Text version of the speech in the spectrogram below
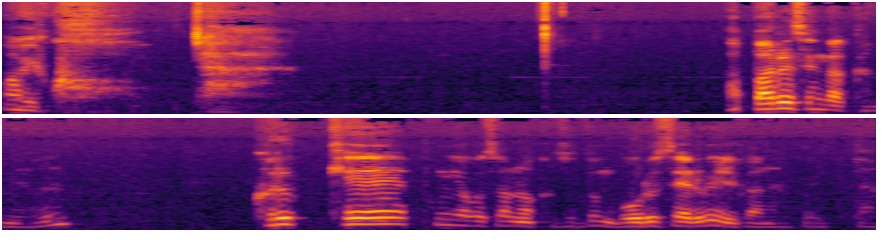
아이고, 자. 아빠를 생각하면 그렇게 폭력을 써놓고서도 모르쇠로 일관하고 있다.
